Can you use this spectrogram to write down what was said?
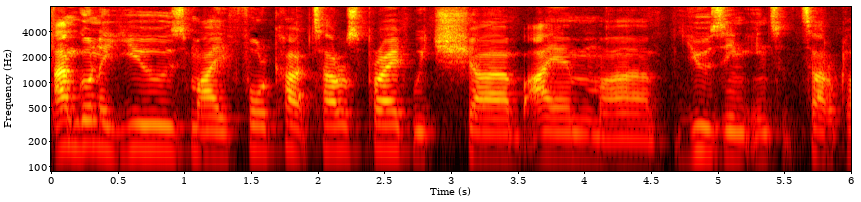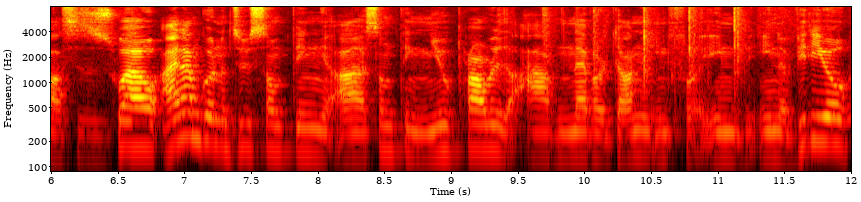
I'm gonna use my four card tarot spread which uh, I am uh, using into the tarot classes as well. And I'm gonna do something uh, something new probably that I've never done in, in, in a video.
